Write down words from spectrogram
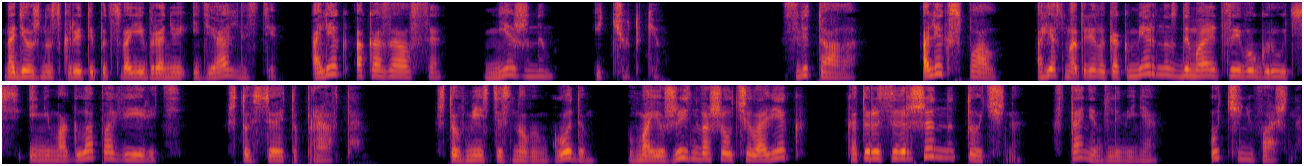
Надежно скрытый под своей броней идеальности, Олег оказался нежным и чутким. Светало. Олег спал, а я смотрела, как мерно вздымается его грудь, и не могла поверить, что все это правда. Что вместе с Новым годом в мою жизнь вошел человек, который совершенно точно станет для меня очень важным.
